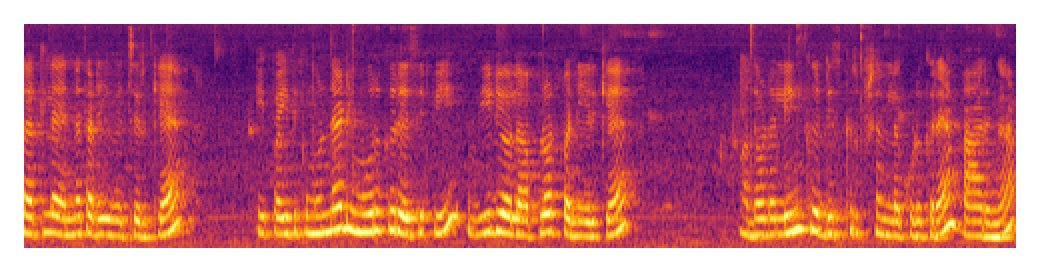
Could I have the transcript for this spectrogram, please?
தட்டில் எண்ணெய் தடவி வச்சுருக்கேன்? இப்போ இதுக்கு முன்னாடி முறுக்கு ரெசிபி வீடியோவில் அப்லோட் பண்ணியிருக்கேன். அதோட லிங்க் டிஸ்கிரிப்ஷனில் கொடுக்குறேன். பாருங்கள்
